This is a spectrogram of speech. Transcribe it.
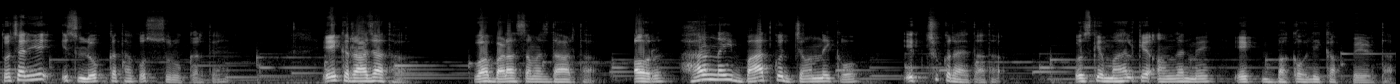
तो चलिए इस लोक कथा को शुरू करते हैं। एक राजा था, वह बड़ा समझदार था और हर नई बात को जानने को इच्छुक रहता था। उसके महल के आँगन में एक बकौली का पेड़ था।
